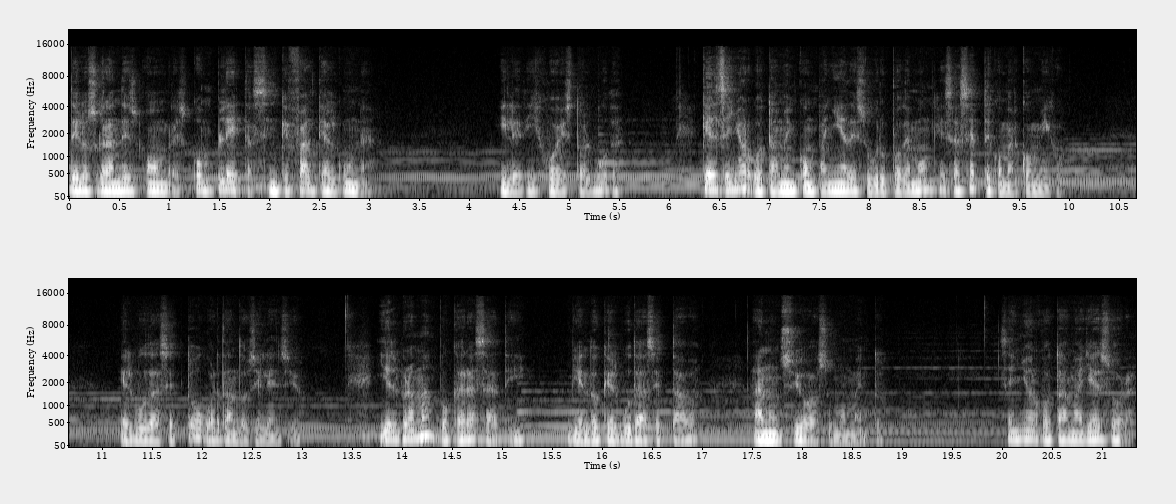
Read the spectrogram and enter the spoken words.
de los grandes hombres, completas sin que falte alguna. Y le dijo esto al Buda. que el señor Gotama en compañía de su grupo de monjes acepte comer conmigo. El Buda aceptó guardando silencio, y el brahman Pokarasati, viendo que el Buda aceptaba, anunció a su momento. Señor Gotama, ya es hora,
